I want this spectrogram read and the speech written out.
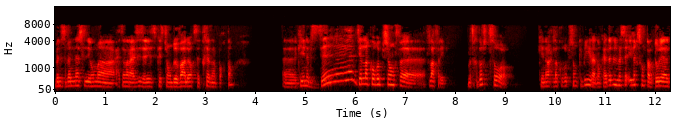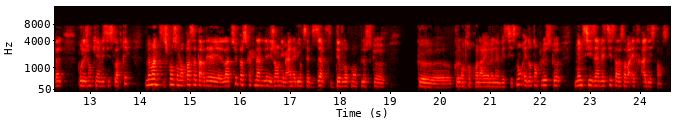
بالنسبة للناس اللي هما حيت أنا عزيز عليا question de valeurs c'est très important كاينة بزاف ديال la corruption في في l'Afrique ما تقدرش تصوروا كاينة واحد la corruption كبيرة. donc هذا من المسائل اللي خصهم تردوا ليها البال pour les jeunes qui investissent l'Afrique mais je pense on va pas s'attarder là-dessus parce que حنا les jeunes اللي معانا اليوم c'est بزاف في ال développement plus que que, que l'entrepreneuriat ou l'investissement, et d'autant plus que même s'ils investissent, ça, ça va être à distance.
